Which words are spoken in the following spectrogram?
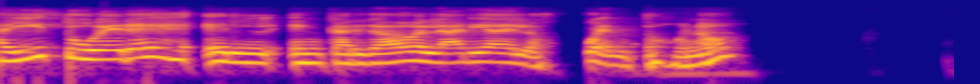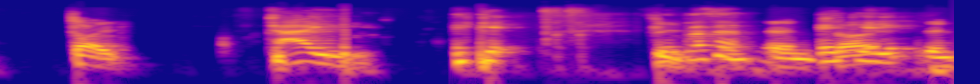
ahí tú eres el encargado del área de los cuentos, ¿o no? Chai. Chai. Es que, ¿qué pasa? es que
